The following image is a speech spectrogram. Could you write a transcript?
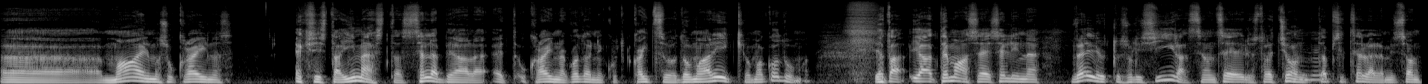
öö, maailmas Ukrainas, ehk siis ta imestas selle peale, et Ukraina kodanikud kaitsevad oma riiki, oma kodumaad. ja ta, ja tema see selline väljaütlus oli siiras, see on see illustratsioon mm -hmm. täpselt sellele, mis on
